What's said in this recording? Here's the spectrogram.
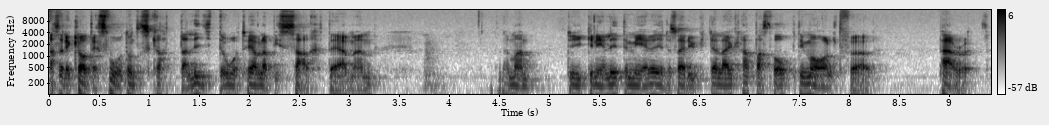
Alltså det är klart det är svårt att inte skratta lite åt hur jävla bisarrt det är men... När man dyker ner lite mer i det så är det ju, det lär ju knappast vara optimalt för Parrot.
